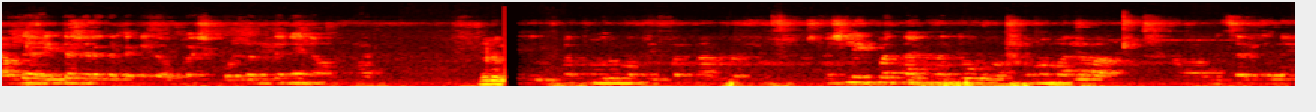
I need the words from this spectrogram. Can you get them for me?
ಯಾವುದೇ ಅಹಿತಕರ ಘಟನೆಗೆ ಅವಕಾಶ ಕೊಡದಂತೆಯೇ ನಾವು ಮಾಡ್ತೀವಿ ಇಪ್ಪತ್ತ್ಮೂರು ಮತ್ತು ಇಪ್ಪತ್ನಾಲ್ಕರಂದು ಸ್ಪೆಷಲಿ ಇಪ್ಪತ್ನಾಲ್ಕರಂದು ಹನುಮಮಲ ವಿಸರ್ಜನೆ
